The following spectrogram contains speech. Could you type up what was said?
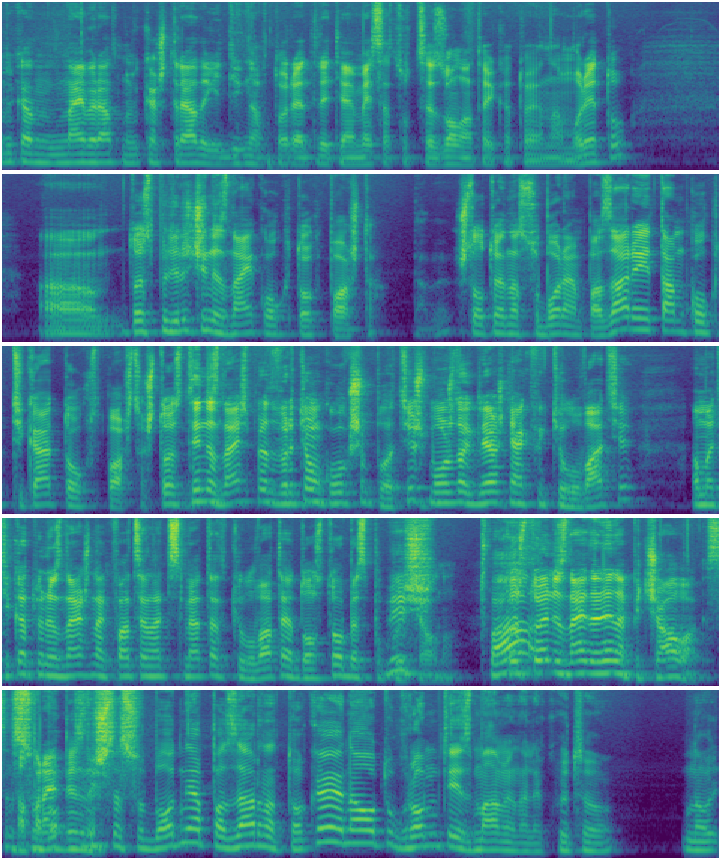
Вика, най-вероятно, вика, ще трябва да ги дигна втория, третия месец от сезона, тъй като е на морето. А, той сподели, че не знае колко толкова плаща. Да, бе. Защото е на свободен пазар и там колко ти кажат, толкова плащаш. Тоест ти не знаеш предварително колко ще платиш, може да гледаш някакви киловати, ама ти като не знаеш на каква цена ти смятат киловата е доста обезпокоително. Виж, това- Тоест той не знае дали е напечалва, С, а прави свобод... бизнес. Виж, със свободния пазар на тока е една от огромните измами, нали, които на...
